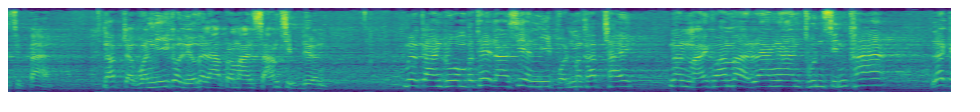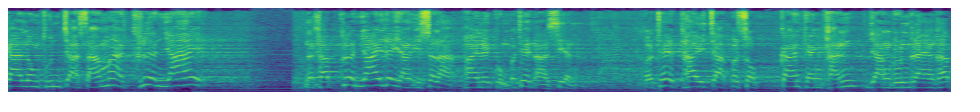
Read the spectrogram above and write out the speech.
2558 นับจากวันนี้ก็เหลือเวลาประมาณ 30 เดือน เมื่อการรวมประเทศอาเซียนมีผลบังคับใช้ นั่นหมายความว่าแรงงานทุนสินค้า และการลงทุนจะสามารถเคลื่อนย้ายนะครับเคลื่อนย้ายได้อย่างอิสระภายในกลุ่มประเทศอาเซียน ประเทศไทยจะประสบการแข่งขันอย่างรุนแรงครับ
